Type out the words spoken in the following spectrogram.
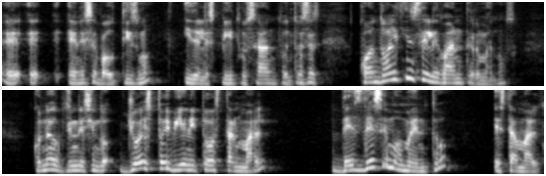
eh, eh, en ese bautismo y del Espíritu Santo. Entonces, cuando alguien se levanta, hermanos, con una doctrina diciendo, yo estoy bien y todos están mal, desde ese momento está mal.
